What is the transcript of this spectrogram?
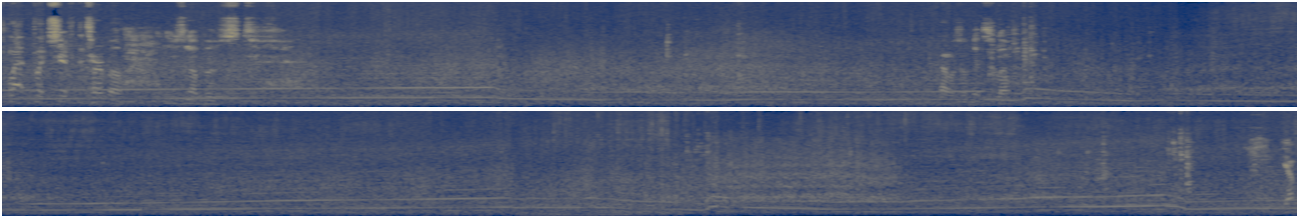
Flat foot shift the turbo. Use no boost. That was a bit slow. Yep.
